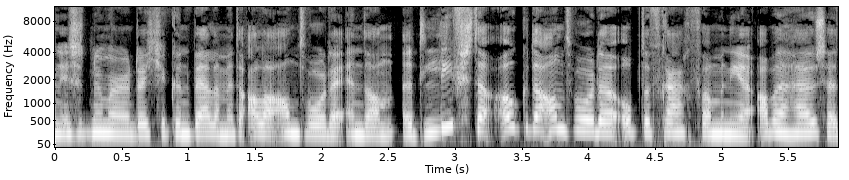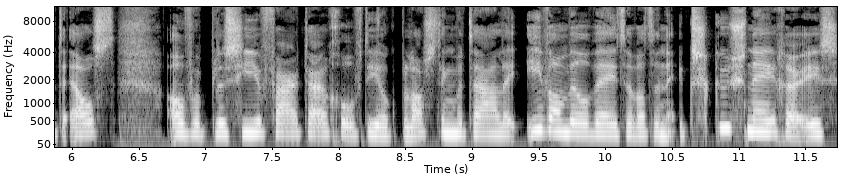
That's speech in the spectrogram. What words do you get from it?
is het nummer dat je kunt bellen met alle antwoorden. En dan het liefste ook de antwoorden op de vraag van meneer Abbenhuis uit Elst... over pleziervaartuigen of die ook belasting betalen. Ivan wil weten wat een excuusneger is.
